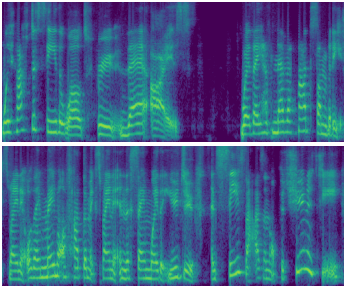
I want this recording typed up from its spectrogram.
We have to see the world through their eyes where they have never had somebody explain it, or they may not have had them explain it in the same way that you do, and sees that as an opportunity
